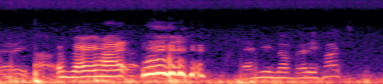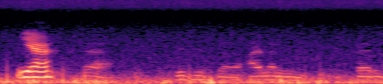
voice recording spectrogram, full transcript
Very hot. Very hot. And you know very hot? yeah, Yeah. This is uh, island very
